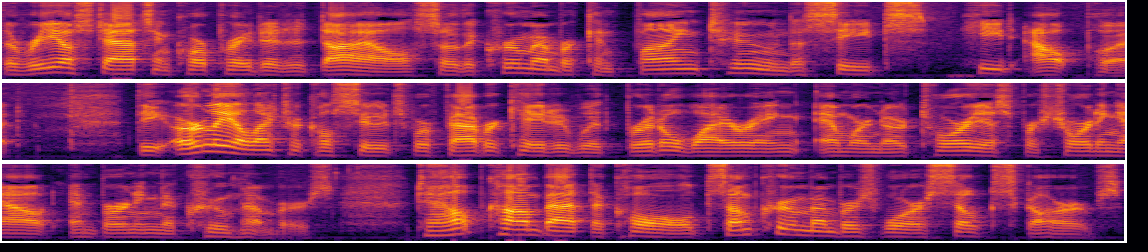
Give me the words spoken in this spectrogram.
The rheostats incorporated a dial so the crew member can fine tune the seat's heat output. The early electrical suits were fabricated with brittle wiring and were notorious for shorting out and burning the crew members. To help combat the cold, some crew members wore silk scarves.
